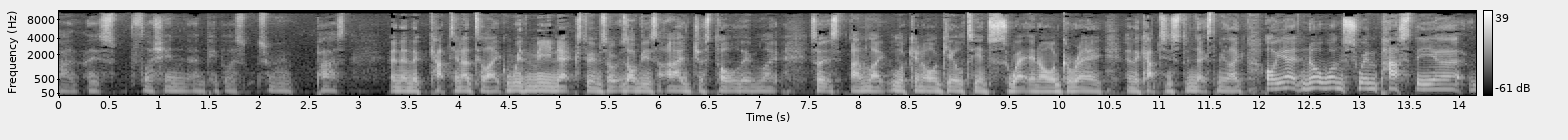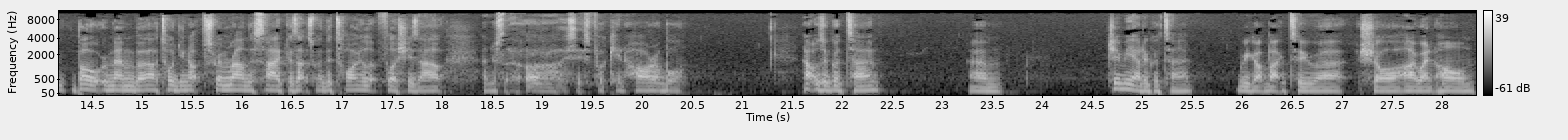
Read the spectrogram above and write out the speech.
oh, it's flushing and people are swimming past. And then the captain had to like with me next to him, so it was obvious that I'd just told him like. So it's I'm like looking all guilty and sweating all grey, and the captain stood next to me like, "Oh yeah, no one swim past the uh, boat. Remember, I told you not to swim around the side because that's where the toilet flushes out." And just like, "Oh, this is fucking horrible." That was a good time. Um, Jimmy had a good time. We got back to uh, shore. I went home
